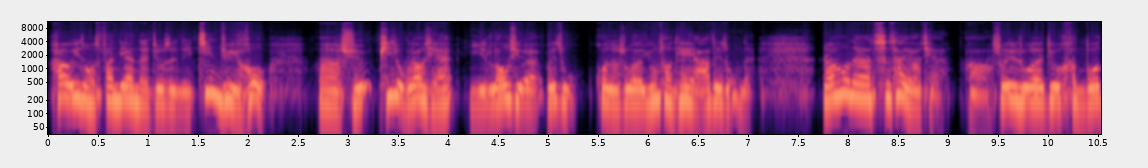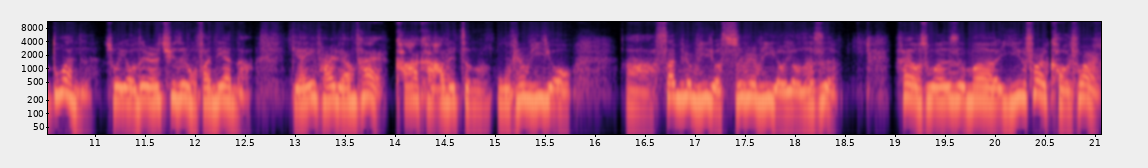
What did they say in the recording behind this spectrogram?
还有一种饭店呢，就是你进去以后，呃，雪啤酒不要钱，以老雪为主，或者说勇闯天涯这种的。然后呢，吃菜要钱啊，所以说就很多段子，说有的人去这种饭店呢，点一盘凉菜，咔咔的整五瓶啤酒，啊，三瓶啤酒，十瓶啤酒，有的是。还有说什么一个串烤串，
